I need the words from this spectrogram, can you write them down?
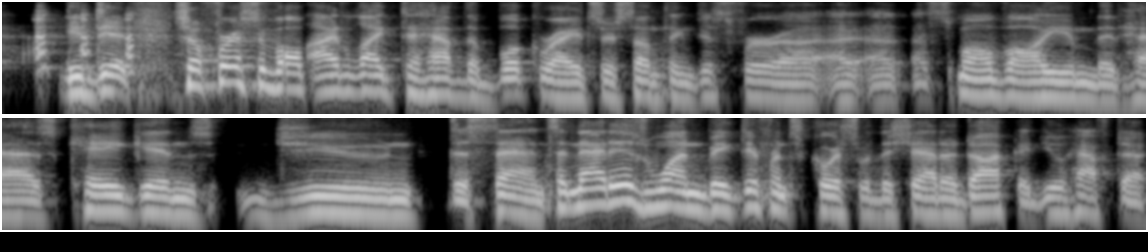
you did. So, first of all, I'd like to have the book rights or something just for a, a, a, small volume that has Kagan's June dissents. And that is one big difference, of course, with the shadow docket. You have to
